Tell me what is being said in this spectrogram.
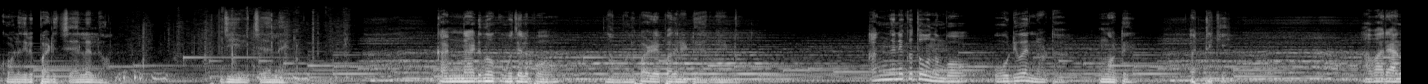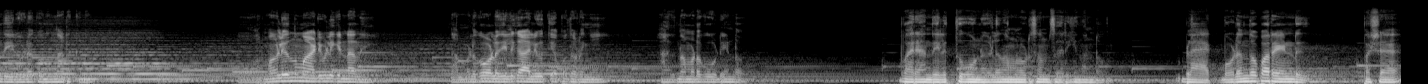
കോളേജിൽ പഠിച്ചതല്ലല്ലോ. ജീവിച്ചല്ലേ കണ്ണാടി നോക്കുമ്പോൾ ചിലപ്പോൾ നമ്മൾ പഴയ പതിനെട്ടുകാരനായിട്ട് അങ്ങനെയൊക്കെ തോന്നുമ്പോൾ ഓടി വന്നോട്ടാ ഇങ്ങോട്ട് ഒറ്റയ്ക്ക്. ആ വരാന്തയിലൂടെ ഒക്കെ ഒന്ന് നടക്കണം. ഓർമ്മകളെ ഒന്നും മാടി വിളിക്കണ്ടെന്നേ. നമ്മൾ കോളേജിൽ കാലുകുത്തിയപ്പോൾ തുടങ്ങി. അത് നമ്മുടെ കൂടെ ഉണ്ടാവും. വരാന്തയിലെ തൂണുകൾ നമ്മളോട് സംസാരിക്കുന്നുണ്ടാവും. ബ്ലാക്ക് ബോർഡ് എന്തോ പറയുന്നുണ്ട്. പക്ഷേ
